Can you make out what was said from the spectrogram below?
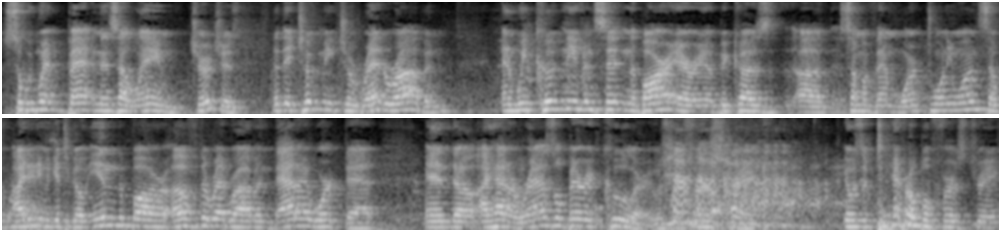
So we went back, and this is how lame church is. That they took me to Red Robin, and we couldn't even sit in the bar area because uh, some of them weren't 21. So I didn't even get to go in the bar of the Red Robin that I worked at, and uh, I had a Razzleberry cooler. It was my first drink. It was a terrible first drink.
